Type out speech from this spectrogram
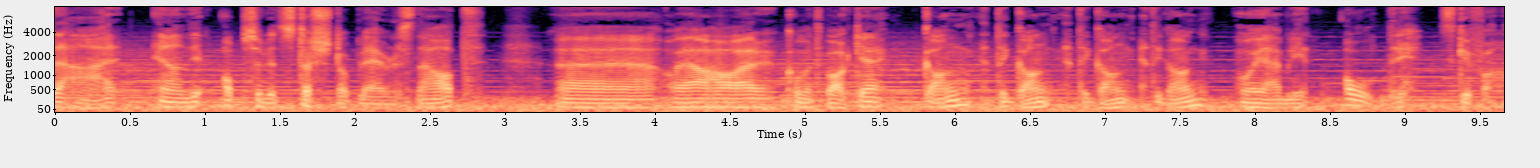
det er en av de absolutt største opplevelsene jeg har hatt. Eh, og jeg har kommet tilbake gang etter gang etter gang etter gang, og jeg blir aldri skuffa.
